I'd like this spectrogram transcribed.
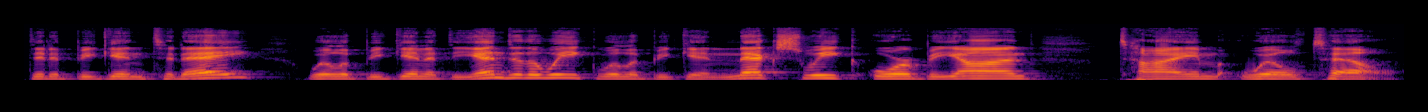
Did it begin today? Will it begin at the end of the week? Will it begin next week or beyond? Time will tell.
